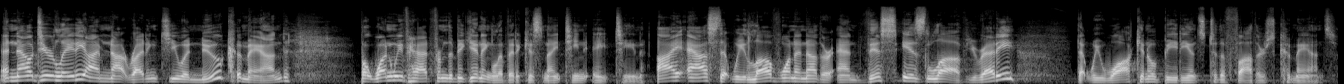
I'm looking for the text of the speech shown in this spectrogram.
And now, dear lady, I'm not writing to you a new command, but one we've had from the beginning, Leviticus 19:18. I ask that we love one another, and this is love. You ready? That we walk in obedience to the Father's commands.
